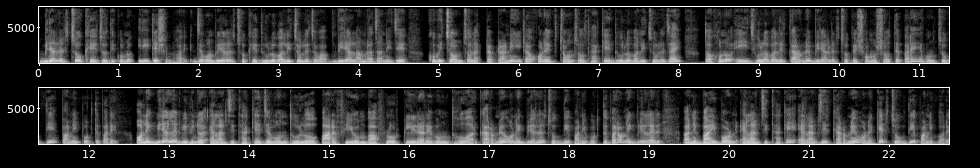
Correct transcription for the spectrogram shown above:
বিড়ালের চোখে যদি কোনো ইরিটেশন হয়, যেমন বিড়ালের চোখে ধুলোবালি চলে যাওয়া, বিড়াল আমরা জানি যে খুবই চঞ্চল একটা প্রাণী, এটা অনেক চঞ্চল থাকে, ধুলোবালি চলে যায়, তখনও এই ধুলোবালির কারণে বিড়ালের চোখে সমস্যা হতে পারে এবং চোখ দিয়ে পানি পড়তে পারে। অনেক বিড়ালের বিভিন্ন অ্যালার্জি থাকে, যেমন ধুলো, পারফিউম বা ফ্লোর ক্লিনার এবং ধোয়ার কারণে অনেক বিড়ালের চোখ দিয়ে পানি পড়তে পারে। অনেক বিড়ালের মানে বাইবর্ন অ্যালার্জি থাকে, অ্যালার্জির কারণে অনেকের চোখ দিয়ে পানি পড়ে।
